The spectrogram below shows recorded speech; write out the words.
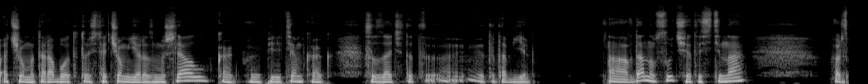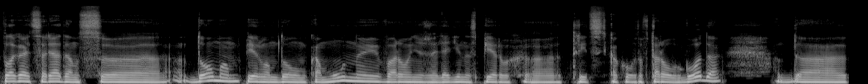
о чем эта работа, то есть о чем я размышлял, как бы перед тем, как создать этот, э, этот объект. А в данном случае это стена, располагается рядом с э, домом, первым домом коммуны в Воронеже, или один из первых 30 э, какого-то второго года, да,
